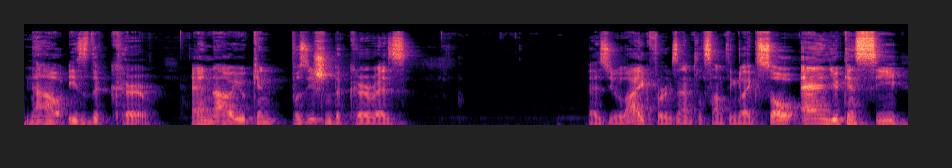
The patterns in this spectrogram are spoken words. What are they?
now is the curve. And now you can position the curve as as you like, for example, something like so, and you can see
